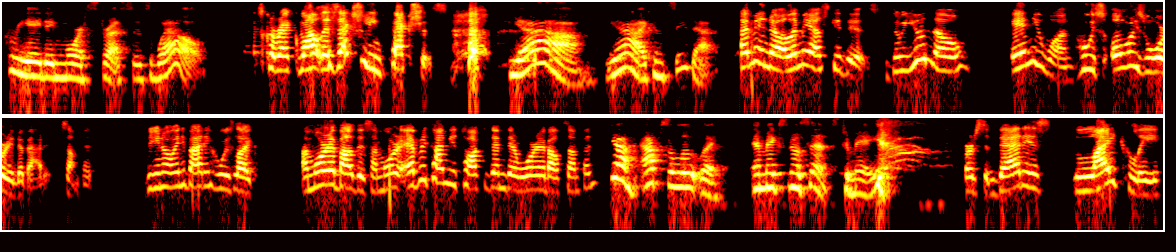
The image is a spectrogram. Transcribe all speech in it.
creating more stress as well. That's correct. Well, it's actually infectious. yeah, yeah, I can see that. Let me know. Let me ask you this. Do you know anyone who is always worried about it, something? Do you know anybody who is like, I'm worried about this. I'm worried. Every time you talk to them, they're worried about something. Yeah, absolutely. It makes no sense to me. person that is likely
